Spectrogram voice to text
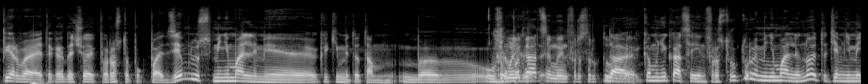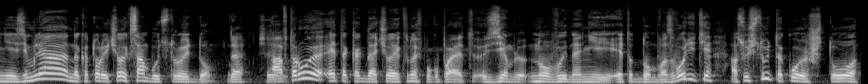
Первая – это когда человек просто покупает землю с минимальными какими-то там уже коммуникациями, под... инфраструктурой. Да, да, коммуникация и инфраструктура минимальная, но это, тем не менее, земля, на которой человек сам будет строить дом. Да, а второе – это когда человек вновь покупает землю, но вы на ней этот дом возводите, а существует такое, что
